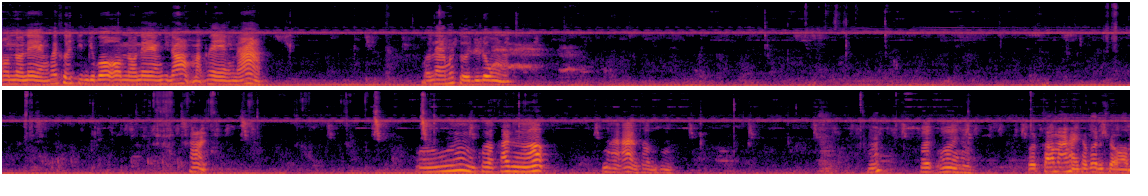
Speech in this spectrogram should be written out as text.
ออมนอแนงใครเคยกินอยู่บ่ออมนอแนงพี่น้องหมักแนงนะหมักแนงไม่เกิดอยู่ดงฮอนอืมคนละค่ายเนื้อมาหาอ่านทำอืม เฮ้ยเฮ้ยเฮ้ย รถเข้ามาให้ทะเบิ้ลซ้อม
